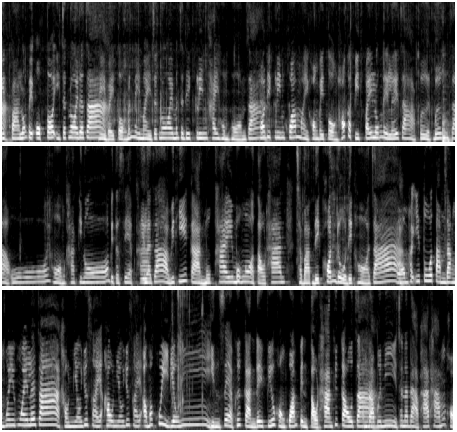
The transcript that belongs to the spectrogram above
ปิดฝาลงไปอบต่ออีกจักหน้อยเด้อจ้า นี่ใบตองมันใหม่ๆจักหน้อย มันจะได้กลิ่นไข่หอมๆจ้า พอได้กลิ่นความใหม่ของใบตองเฮาก็ปิดไฟลงได้เลยจ้า เปิดเบิ้งจ้า โอ้ยหอมคักพี่น้องปิดตาแซ่บค่ะนี่ละจ้า วิธีการมกไข่มกงอเตาถ่าน ฉบับเด็กคอนโดเด็กหอจ้าหอมผักอีตูตำดังห่วยๆเลยจ้าข้าวเหนียวอยุไซข้าวเหนียวอยุไซเอามาคุยเดียวนี้ กินแซ่บคือกันได้ฟิลของความเป็นเต่าทานคือเกาจ้าสำหรับมือนี้ชนดาพาทํขอ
